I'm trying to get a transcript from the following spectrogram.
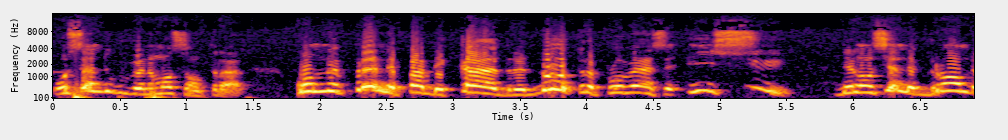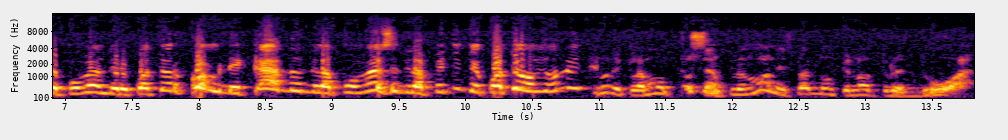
au sein du gouvernement central. Qu'on ne prenne pas des cadres d'autres provinces issues de l'ancienne grande province de l'Équateur comme des cadres de la province de la petite Équateur aujourd'hui. Nous réclamons tout simplement, n'est-ce pas, donc notre droit.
